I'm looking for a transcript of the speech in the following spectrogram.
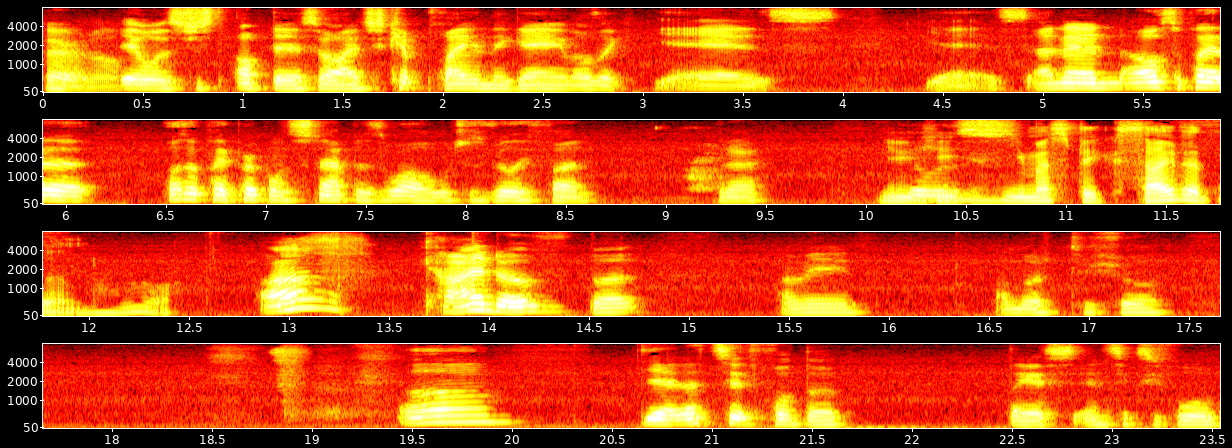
Fair enough. it was just up there. So I just kept playing the game. I was like, yes, yes. And then I also played a also played Pokemon Snap as well, which was really fun. You know, You, you, was- you must be excited then. Oh. ah, kind of, but I mean, I'm not too sure. Um, yeah, that's it for the, I guess N64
